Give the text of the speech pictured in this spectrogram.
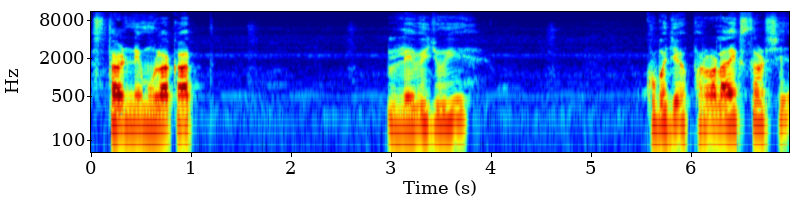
સ્થળની મુલાકાત લેવી જોઈએ. ખૂબ જ ફરવાલાયક સ્થળ છે.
